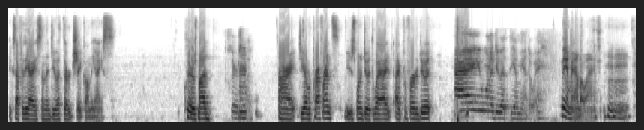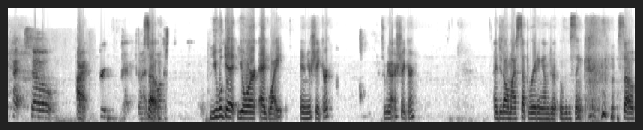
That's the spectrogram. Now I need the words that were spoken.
except for the ice, and then do a third shake on the ice. Clear as mud. Clear as mud. All right. Do you have a preference? You just want to do it the way I, I prefer to do it? I want to do it the Amanda way. The Amanda way. Okay, so All right. okay, go ahead. So- You will get your egg white in your shaker. So we got our shaker. I did all my separating under over the sink. so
